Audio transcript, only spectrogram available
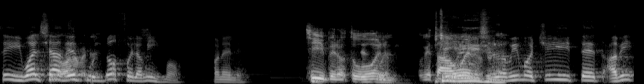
Sí, igual ya Pero. Deadpool 2 fue lo mismo. Ponele. Sí, pero estuvo Deadpool. bueno. Porque estaba Sí, bueno. Fue lo mismo chiste. A mí,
